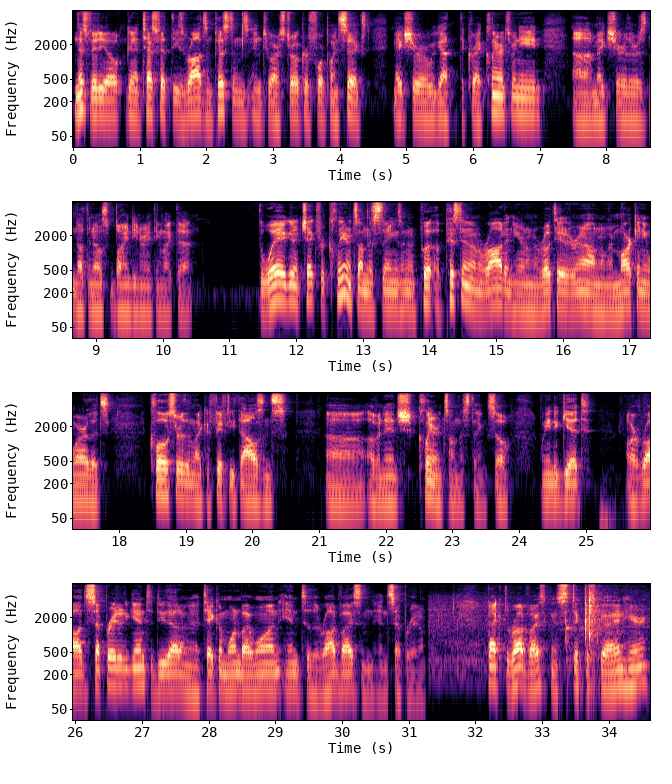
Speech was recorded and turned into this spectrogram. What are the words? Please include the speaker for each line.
Speaker 1: In this video, I'm going to test fit these rods and pistons into our Stroker 4.6. Make sure we got the correct clearance we need. Uh, make sure there's nothing else binding or anything like that. The way I'm going to check for clearance on this thing is I'm going to put a piston and a rod in here and I'm going to rotate it around. I'm going to mark anywhere that's closer than like a 50 thousandths uh, of an inch clearance on this thing. So we need to get our rods separated again. To do that, I'm going to take them one by one into the rod vise and, and separate them. Back at the rod vise, I'm going to stick this guy in here,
